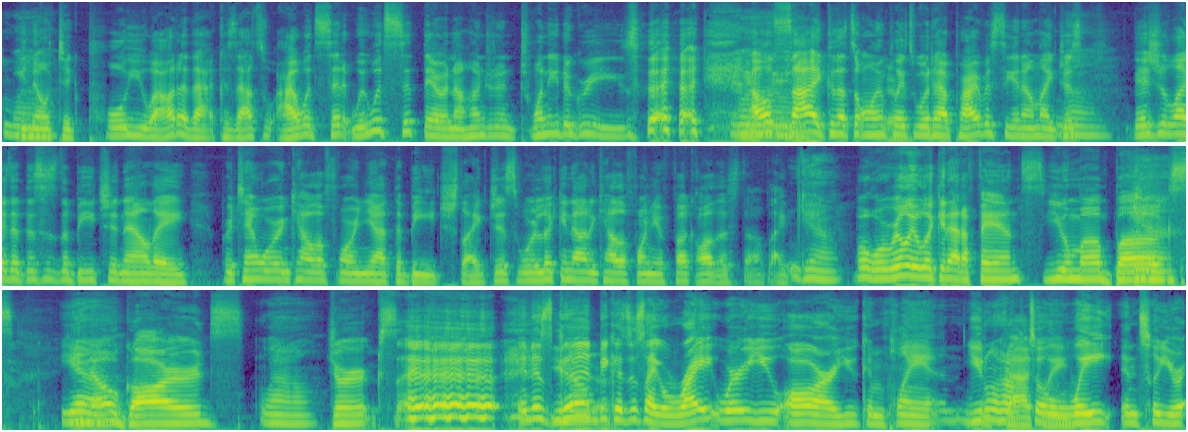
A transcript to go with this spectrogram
You know, to pull you out of that, because that's I would sit. We would sit there in 120 degrees outside, because that's the only place we would have privacy. And I'm like, just visualize that this is the beach in LA. Pretend we're in California at the beach. Like, just we're looking out in California. Fuck all this stuff. Like, Yeah. But we're really looking at a fence, Yuma, bugs. You Yeah. know, guards, Wow. jerks. And it's good know? because it's like right where you are, you can plan. You don't Exactly. have to wait until you're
